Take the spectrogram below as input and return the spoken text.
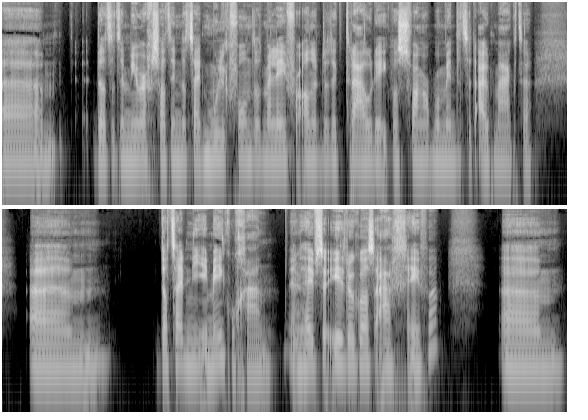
um, dat het hem heel erg zat in dat zij het moeilijk vond, dat mijn leven veranderde, dat ik trouwde. Ik was zwanger op het moment dat het uitmaakte. Um, dat zij er niet in mee kon gaan. En dat heeft ze eerder ook wel eens aangegeven. Um,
